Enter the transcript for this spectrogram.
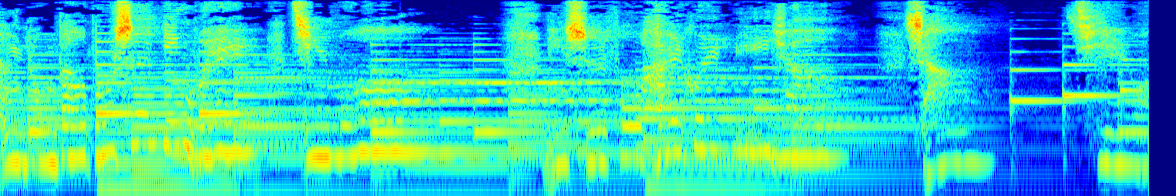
当拥抱不是因为寂寞，你是否还会一样想起我？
